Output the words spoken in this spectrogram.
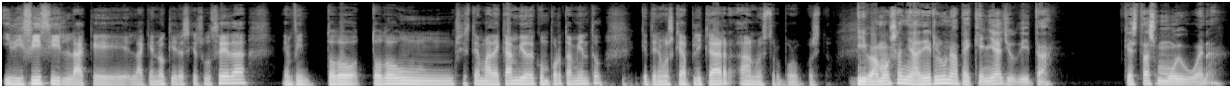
y difícil la que, la que no quieres que suceda. En fin, todo, todo un sistema de cambio de comportamiento que tenemos que aplicar a nuestro propósito. Y vamos a añadirle una pequeña ayudita, que esta es muy buena,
